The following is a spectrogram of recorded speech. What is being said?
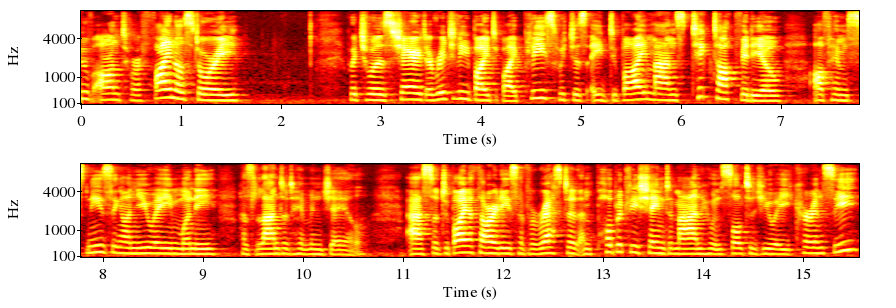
move on to our final story which was shared originally by Dubai Police, which is a Dubai man's TikTok video of him sneezing on UAE money has landed him in jail. Uh, so Dubai authorities have arrested and publicly shamed a man who insulted UAE currency.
